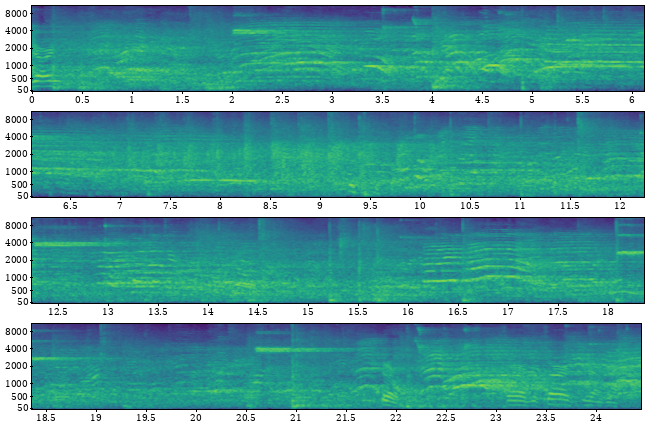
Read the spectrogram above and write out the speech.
Jordan. Good. Serve. Yeah, good.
